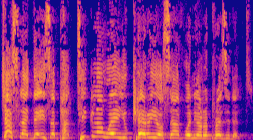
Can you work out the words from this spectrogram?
just like there is a particular way you carry yourself when you're a president.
